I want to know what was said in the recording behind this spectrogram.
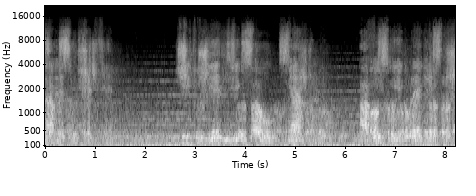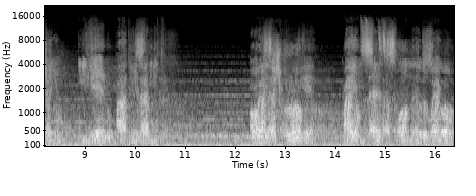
zamysły przeciw niemu. Ci, którzy jedli z jego stołu, zmiażdżą go, a wojsko jego ulegnie rozproszeniu i wielu padnie zabitych. Obaj zaś królowie, mając serca skłonne do złego,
